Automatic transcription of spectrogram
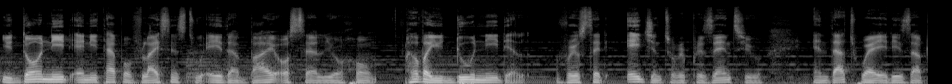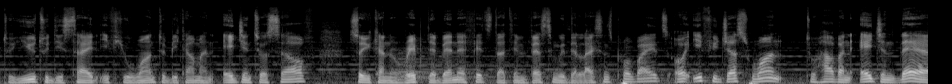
you don't need any type of license to either buy or sell your home. However, you do need a real estate agent to represent you and that's where it is up to you to decide if you want to become an agent yourself so you can reap the benefits that investing with the license provides, or if you just want to have an agent there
